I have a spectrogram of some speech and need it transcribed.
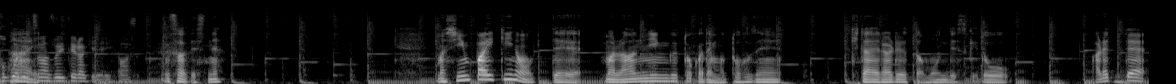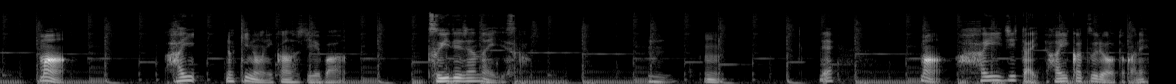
ここでつまずいてるわけにはいかません、そうですね。まあ、心肺機能って、まあ、ランニングとかでも当然鍛えられると思うんですけど、あれって、まあ、肺の機能に関して言えば、ついでじゃないですか。うんうん。で、まあ、肺自体、肺活量とかね。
